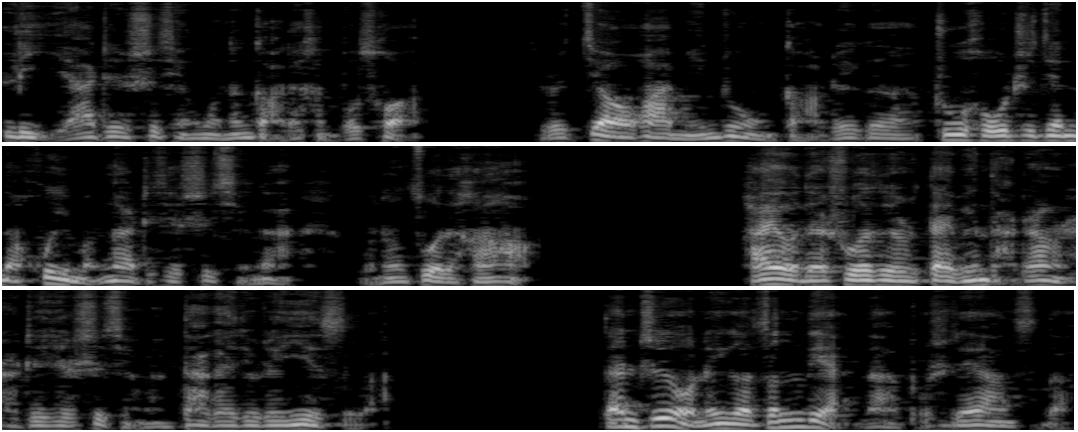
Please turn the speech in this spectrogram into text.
礼啊这个事情，我能搞得很不错。就是教化民众，搞这个诸侯之间的会盟啊，这些事情啊，我能做得很好。还有的说就是带兵打仗啥这些事情呢，大概就这意思吧。但只有那个曾点呢，不是这样子的。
